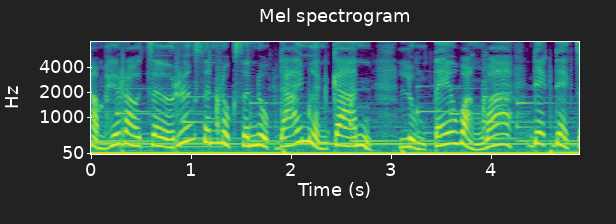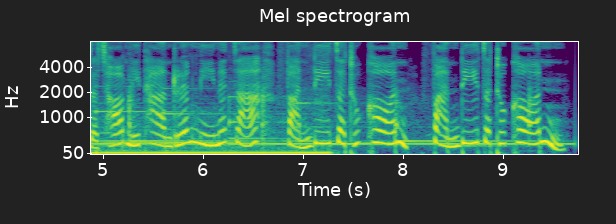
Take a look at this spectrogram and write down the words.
ทำให้เราเจอเรื่องสนุกๆได้เหมือนกัน ลุงเต้หวังว่าเด็กๆจะชอบนิทานเรื่องนี้นะจ๊ะ ฝันดีจ้ะทุกคน ฝันดีจ้ะทุกคน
